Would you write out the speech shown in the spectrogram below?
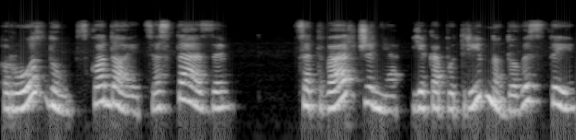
роздум складається з тези. Це твердження, яке потрібно довести.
